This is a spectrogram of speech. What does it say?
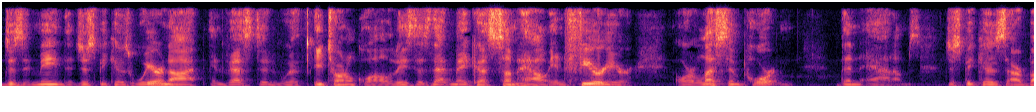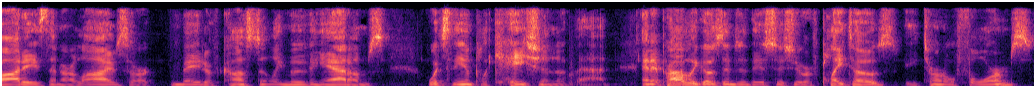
does it mean that just because we're not invested with eternal qualities, does that make us somehow inferior or less important than atoms? Just because our bodies and our lives are made of constantly moving atoms, what's the implication of that? And it probably goes into this issue of Plato's eternal forms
